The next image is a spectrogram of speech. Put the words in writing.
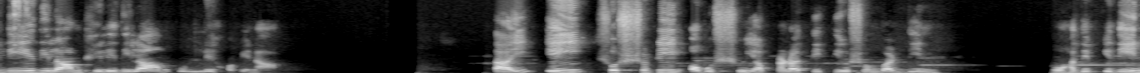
দিয়ে দিলাম, ঢেলে দিলাম, করলে হবে না। তাই এই শস্যটি অবশ্যই আপনারা তৃতীয় সোমবার দিন মহাদেবকে দিন,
